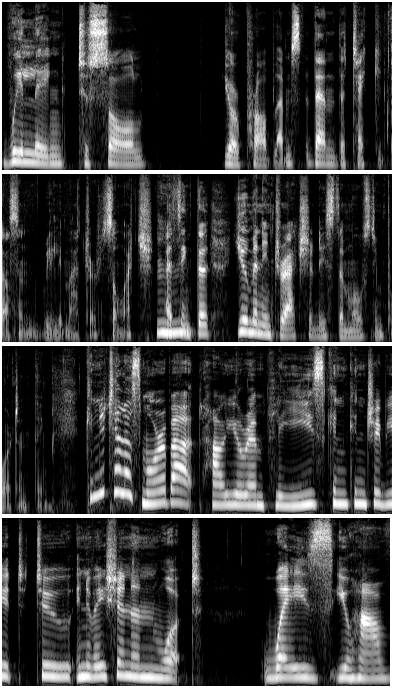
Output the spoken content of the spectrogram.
willing to solve your problems, then the tech doesn't really matter so much. I think the human interaction is the most important thing. Can you tell us more about how your employees can contribute to innovation and what ways you have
